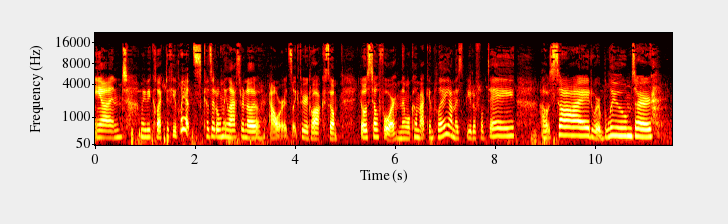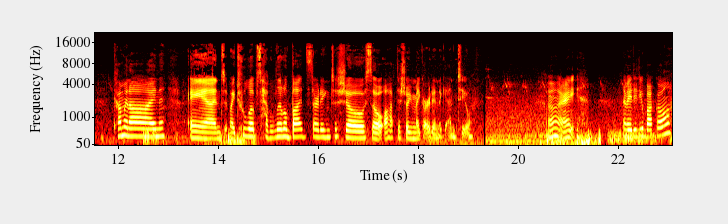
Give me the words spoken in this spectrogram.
and maybe collect a few plants because it only lasts for another hour. It's like 3 o'clock, so it goes till 4. And then we'll come back and play on this beautiful day outside where blooms are coming on and my tulips have little buds starting to show so I'll have to show you my garden again too. Alright, Neve, did you buckle?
